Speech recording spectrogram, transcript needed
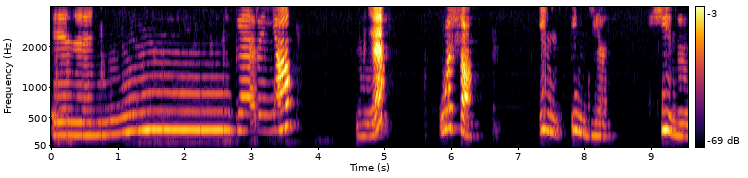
Yy, Nigeria, nie, USA, In Indie, Chiny,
